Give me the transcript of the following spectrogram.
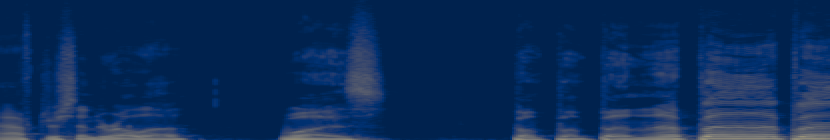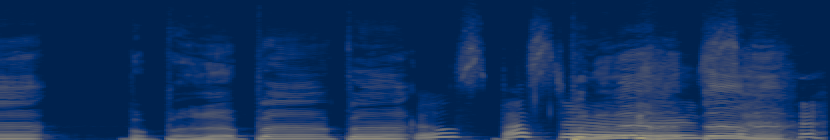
after Cinderella was Ghostbusters.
